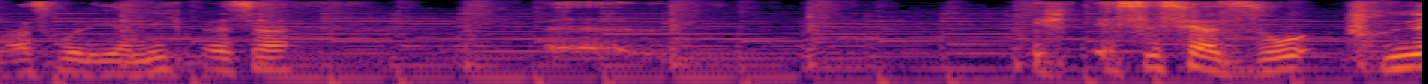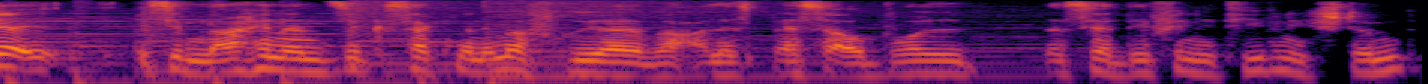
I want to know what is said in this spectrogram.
war es wohl eher nicht besser. Äh, ich, es ist ja so, früher ist im Nachhinein sagt man immer, früher war alles besser, obwohl das ja definitiv nicht stimmt.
